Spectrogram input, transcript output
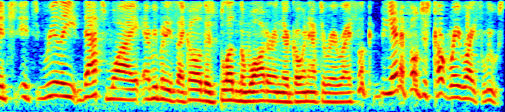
It's it's really that's why everybody's like, oh, there's blood in the water, and they're going after Ray Rice. Look, the NFL just cut Ray Rice loose.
